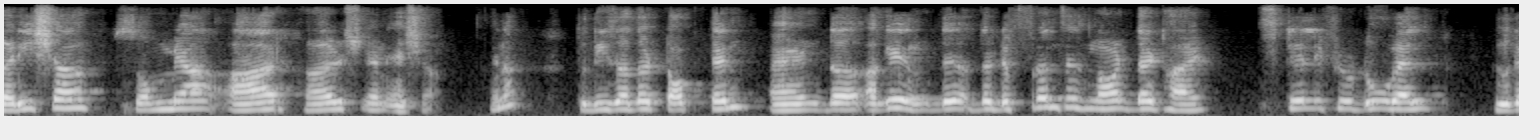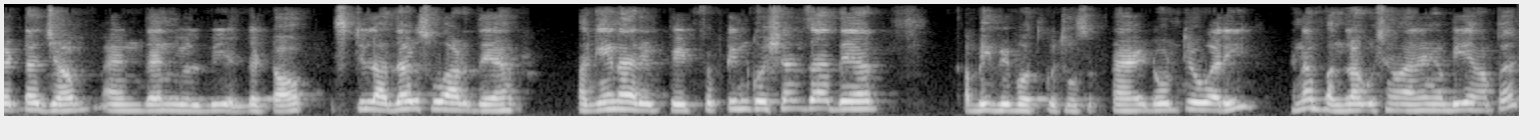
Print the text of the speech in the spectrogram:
Garisha, Somya, R, Harsh, and Esha. You know? So these are the top 10. And uh, again, the, the difference is not that high. Still, if you do well, you'll get a jump and then you'll be at the top. Still, others who are there. Again, I repeat, 15 questions are there. अभी भी बहुत कुछ हो सकता है डोंट यू वरी है ना 15 क्वेश्चन आ रहे हैं अभी यहाँ पर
